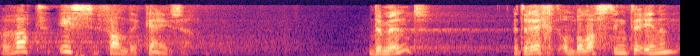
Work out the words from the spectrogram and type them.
wat is van de keizer? De munt, het recht om belasting te innen.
